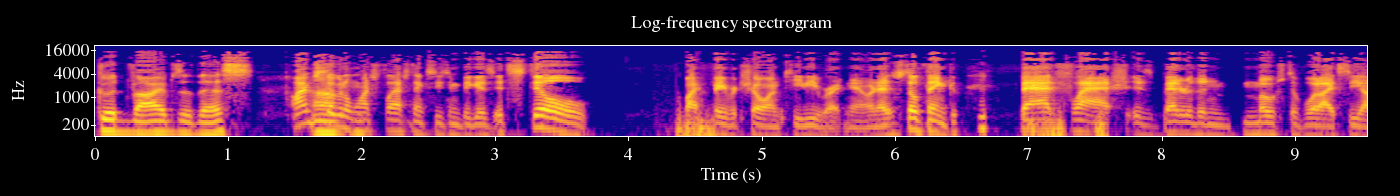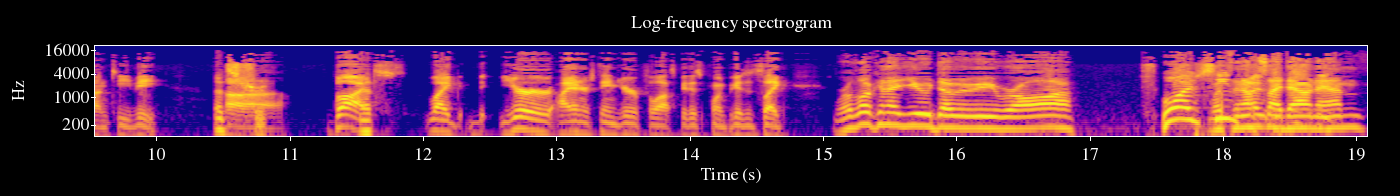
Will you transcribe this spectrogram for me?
good vibes of this. I'm still Um, going to watch Flash next season because it's still my favorite show on TV right now, and I still think Bad Flash is better than most of what I see on TV. That's Uh, true. But That's- like th- your, I understand your philosophy at this point because it's like We're looking at you, WWE Raw. Well, I've What's seen an I've- upside down M?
